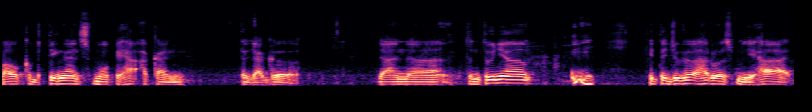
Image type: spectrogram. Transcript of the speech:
bahawa kepentingan semua pihak akan terjaga. Dan uh, tentunya kita juga harus melihat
